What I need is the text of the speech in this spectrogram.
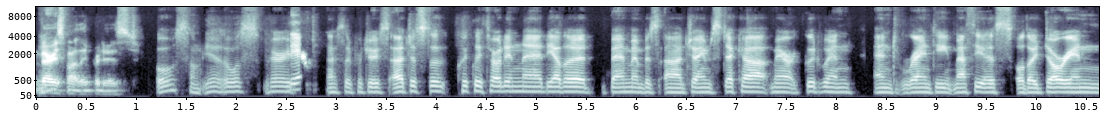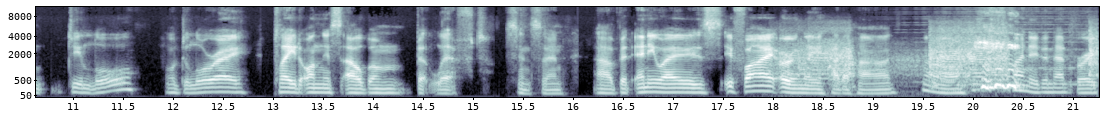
very smartly produced. Awesome. Yeah, it was very Yeah. nicely produced. Uh, just to quickly throw it in there, the other band members are James Decker, Merritt Goodwin, and Randy Matthews, although Dorian Delore or Delore played on this album but left since then. Uh, but anyways, if I only had a heart, oh, I need an ad break.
